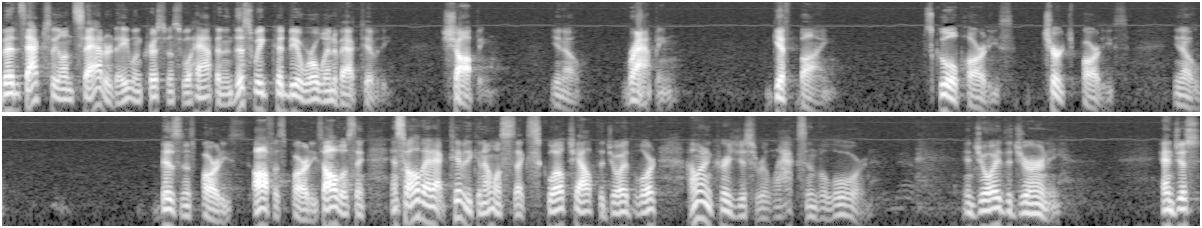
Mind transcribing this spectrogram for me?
But it's actually on Saturday when Christmas will happen. And this week could be a whirlwind of activity shopping, you know, wrapping, gift buying, school parties, church parties, you know, business parties, office parties, all those things. And so all that activity can almost like squelch out the joy of the Lord. I want to encourage you just to relax in the Lord. Enjoy the journey. And just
